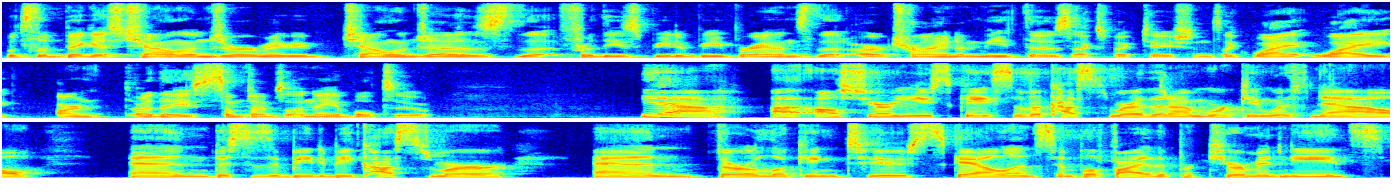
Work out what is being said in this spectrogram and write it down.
what's the biggest challenge, or maybe challenges that for these B two B brands that are trying to meet those expectations? Like, why why aren't are they sometimes unable to? Yeah, I'll share a use case of a customer that I'm working with now, and this is a B two B customer, and they're looking to scale and simplify the procurement needs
